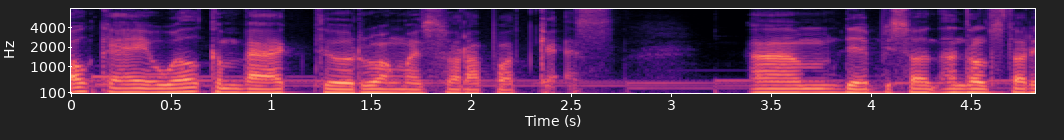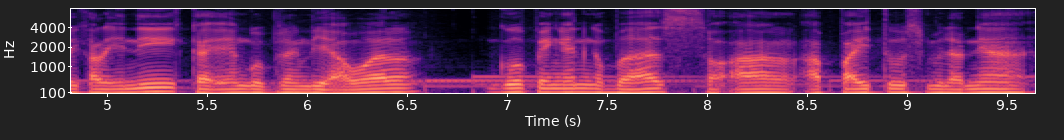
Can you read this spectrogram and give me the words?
Oke, okay, welcome back to Ruang Mahasiswa Podcast um, di episode Untold Story kali ini kayak yang gue bilang di awal gue pengen ngebahas soal apa itu sebenarnya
